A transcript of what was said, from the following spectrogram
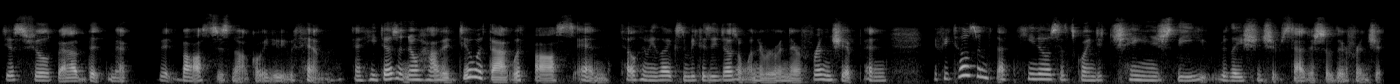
just feels bad that Mek that Boss is not going to be with him. And he doesn't know how to deal with that with Boss and tell him he likes him because he doesn't want to ruin their friendship. And if he tells him that, he knows that's going to change the relationship status of their friendship.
